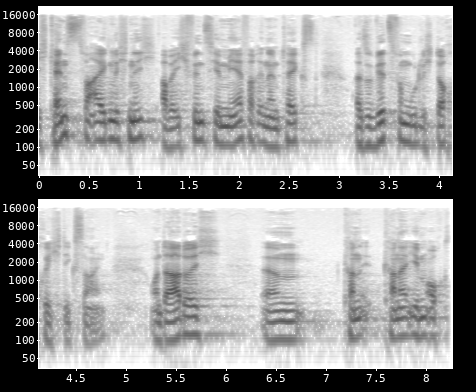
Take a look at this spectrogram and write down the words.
ich kenne es zwar eigentlich nicht, aber ich finde es hier mehrfach in dem Text, also wird es vermutlich doch richtig sein. Und dadurch ähm, kann, kann er eben auch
